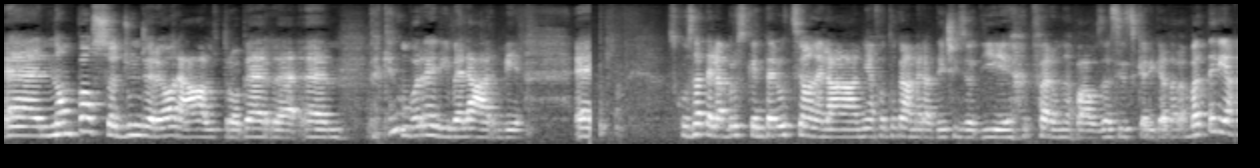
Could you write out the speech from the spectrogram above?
Eh, non posso aggiungere ora altro per, eh, perché non vorrei rivelarvi eh, Scusate la brusca interruzione, la mia fotocamera ha deciso di fare una pausa, si è scaricata la batteria.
